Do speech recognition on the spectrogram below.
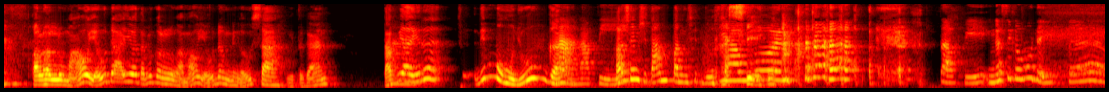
kalau lu mau ya udah ayo tapi kalau lu nggak mau ya udah mending nggak usah gitu kan tapi Nah. akhirnya dia mau mau juga Nah, tapi harus saya mesti tampan di situ Ya ampun. tapi enggak sih kamu udah hitam.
